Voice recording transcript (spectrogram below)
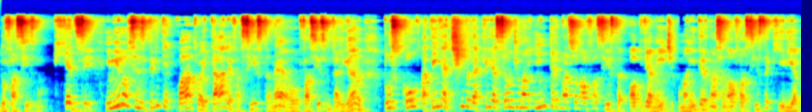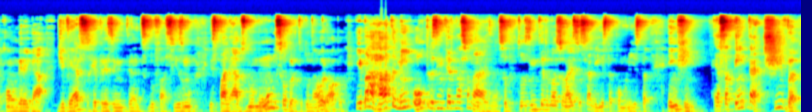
do fascismo. O que quer dizer? Em 1934, a Itália fascista, né, o fascismo italiano, buscou a tentativa da criação de uma internacional fascista. Obviamente, uma internacional fascista que iria congregar diversos representantes do fascismo espalhados no mundo, sobretudo na Europa, e barrar também outras internacionais, né, sobretudo internacionais socialista, comunista, enfim. Essa tentativa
